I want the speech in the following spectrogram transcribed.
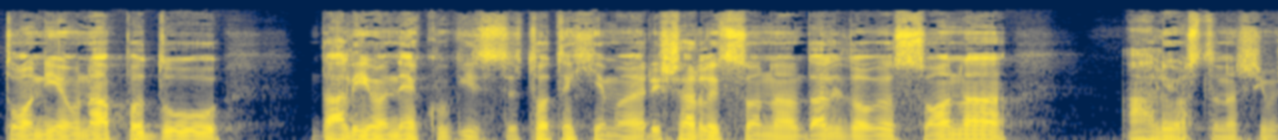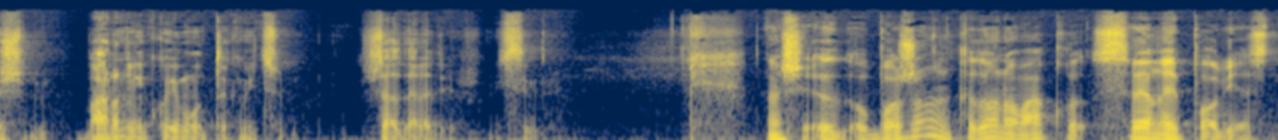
Tonija u napadu, da li ima nekog iz Tottenhama, Richarlisona, da li doveo Sona, ali ostalo naš imaš Barnley koji ima utakmicu. Šta da radiš? Mislim, Znaš, obožavam kad on ovako sve lepo objasni.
